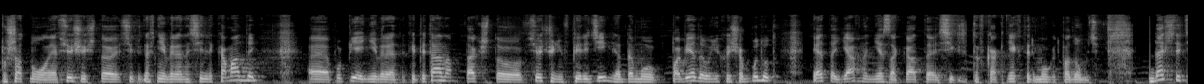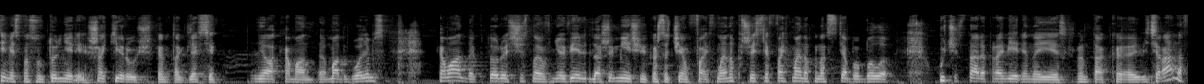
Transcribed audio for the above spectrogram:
пошатнуло. Я все еще считаю секретов невероятно сильной командой, э, Пупе невероятно капитаном, так что все еще впереди, я думаю, победы у них еще будут. Это явно не закат секретов, как некоторые могут подумать. Дальше место у нас на турнире, шокирующий, скажем так, для всех заняла команда Mudgolems. Команда, которая, честно, в нее верит даже меньше, мне кажется, чем в Five Man. Потому что если в Man у нас хотя бы было куча старой проверенной, скажем так, э, ветеранов,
